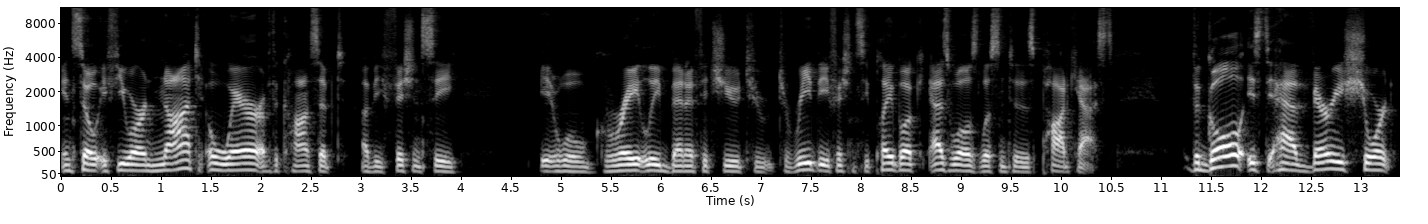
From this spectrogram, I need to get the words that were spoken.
And so if you are not aware of the concept of efficiency, it will greatly benefit you to, to read the efficiency playbook as well as listen to this podcast. The goal is to have very short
